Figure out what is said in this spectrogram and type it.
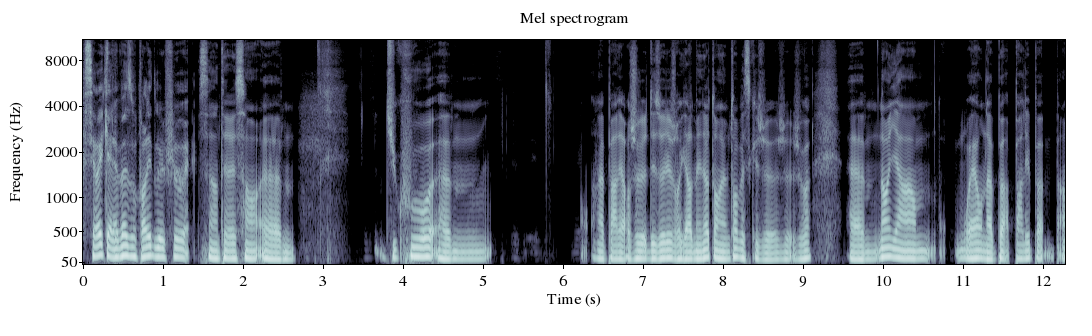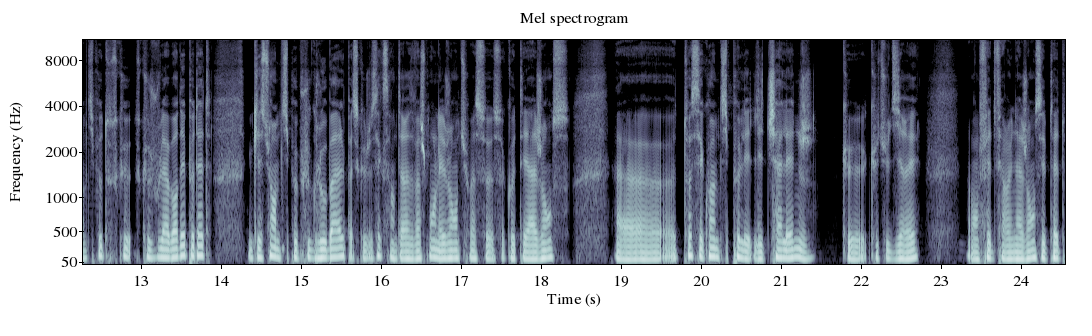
C'est vrai qu'à la base, on parlait de Webflow, ouais. C'est intéressant. du coup, on a parlé. Alors je, désolé, je regarde mes notes en même temps parce que je, je, vois. Euh, non, il y a un. Ouais, on a parlé pas, un petit peu tout ce que, ce que je voulais aborder. Peut-être une question un petit peu plus globale parce que je sais que ça intéresse vachement les gens, tu vois, ce, ce côté agence. Euh, toi, c'est quoi un petit peu les, les challenges que, que, tu dirais dans le fait de faire une agence et peut-être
